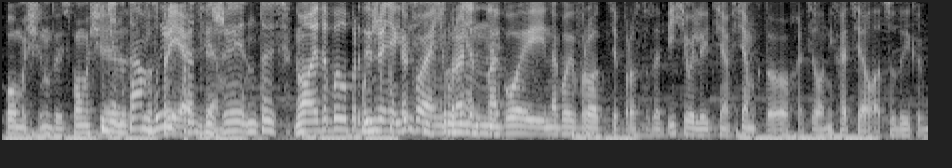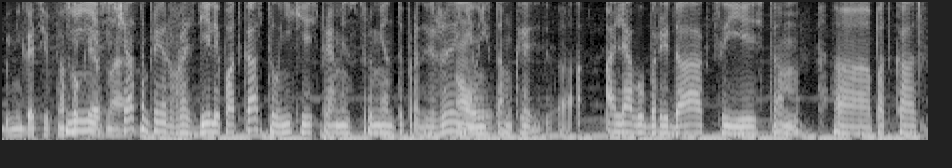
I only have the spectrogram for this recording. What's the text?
помощи, ну, то есть помощи Не, ну там были продвижения, ну то есть... Ну, а это было продвижение какое? Они брали ногой, ногой в рот, тебе просто запихивали тем, всем, кто хотел, не хотел. Отсюда и как бы негатив, насколько Нет, я знаю. сейчас, например, в разделе подкасты у них есть прям инструменты продвижения, О. у них там а- а-ля выбор редакции есть, там подкаст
